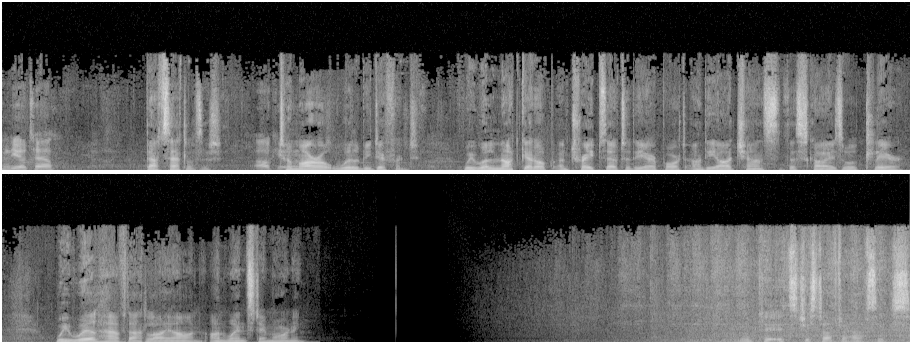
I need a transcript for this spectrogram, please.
in the hotel? That settles it. Okay. Tomorrow will be different. We will not get up and traipse out to the airport on the odd chance that the skies will clear. We will have that lie on on Wednesday morning. Okay, it's just after half six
